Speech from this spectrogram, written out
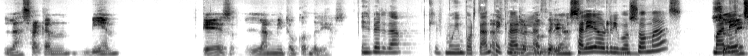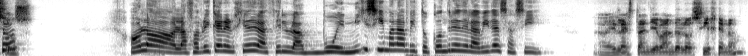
la sacan bien, que es las mitocondrias. Es verdad, que es muy importante, claro. La Salen los ribosomas mal hechos. ¡Hola! La fábrica de energía de la célula. Buenísima la mitocondria de la vida es así. Ahí la están llevando el oxígeno.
